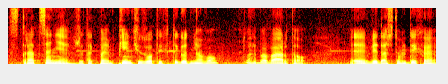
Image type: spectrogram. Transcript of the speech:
stracenie, że tak powiem, 5 zł tygodniowo, to chyba warto e, wydać tą dychę,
